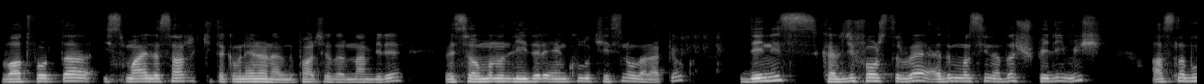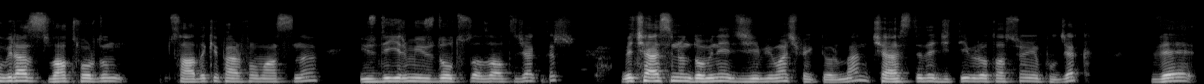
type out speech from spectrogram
Watford'da İsmail Asar ki takımın en önemli parçalarından biri ve savunmanın lideri Enkulu kesin olarak yok. Deniz, kaleci Forster ve Adam Masina da şüpheliymiş. Aslında bu biraz Watford'un sahadaki performansını %20 %30 azaltacaktır. Ve Chelsea'nin domine edeceği bir maç bekliyorum ben. Chelsea'de de ciddi bir rotasyon yapılacak. Ve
